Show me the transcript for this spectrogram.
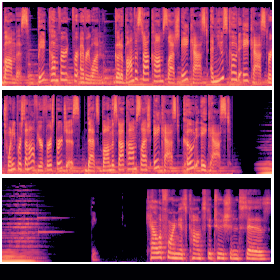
Bombas, big comfort for everyone. Go to bombas.com slash ACAST and use code ACAST for 20% off your first purchase. That's bombas.com slash ACAST, code ACAST. California's constitution says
